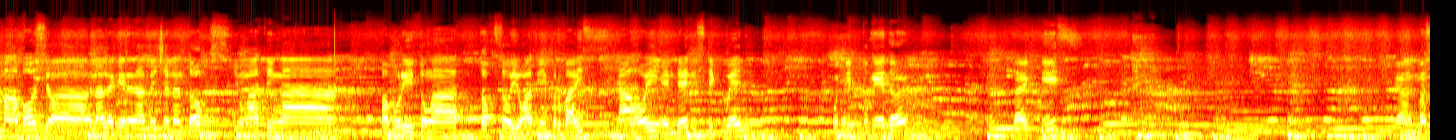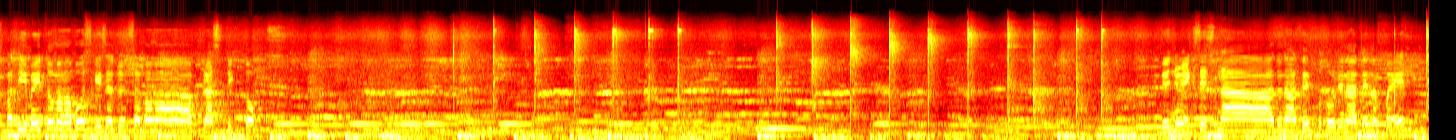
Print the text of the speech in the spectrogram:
Mga boss, ah, lalagyan na natin siya ng tox. Yung ating ah, paboritong uh, tox, so yung ating improvise, kahoy, and then stick well. Put it together. Like this. Yan, mas matibay ito mga boss kaysa dun sa mga plastic tox. And then yung excess na ano natin, putulin natin ng paet.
